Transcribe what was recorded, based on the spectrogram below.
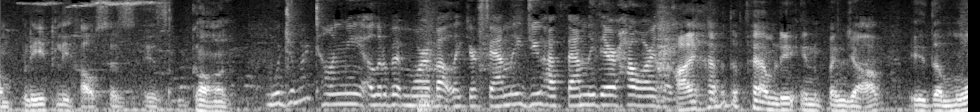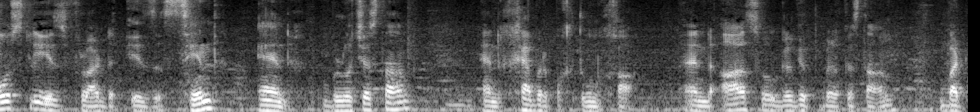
completely houses is gone would you mind telling me a little bit more about like your family? Do you have family there? How are they? I have the family in punjab. Is the mostly is flood is sindh and balochistan and khyber pakhtunkhwa and also gilgit baltistan but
